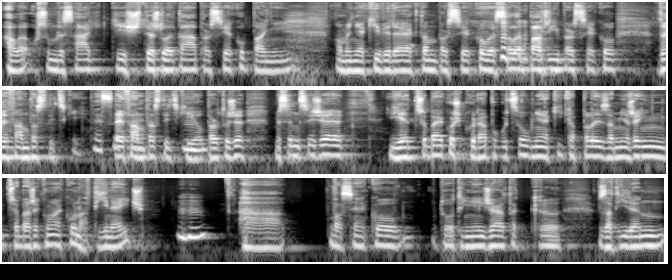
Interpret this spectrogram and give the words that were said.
ale 84-letá prostě jako paní. Máme nějaký videa, jak tam prostě jako vesele paří, prostě jako, to je fantastický. To je, to je fantastický, mm. jo, protože myslím si, že je třeba jako škoda, pokud jsou nějaký kapely zaměření třeba řeknu jako na teenage mm-hmm. a vlastně jako u toho teenagera, tak eh, za týden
